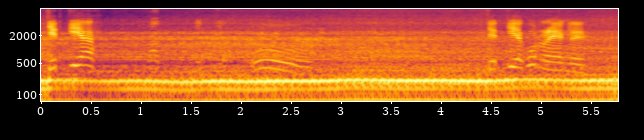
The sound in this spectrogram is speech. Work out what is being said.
เจ็ดเกียร์ครับโอ้เจ็ดเกียร์โคตรแรงเลยค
